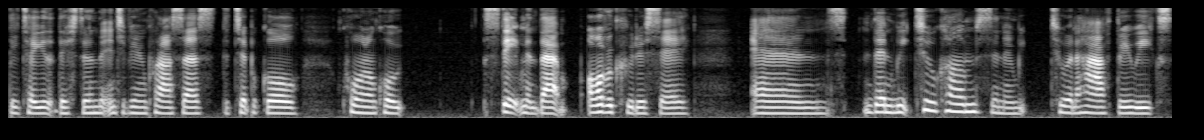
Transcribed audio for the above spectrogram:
They tell you that they're still in the interviewing process. The typical quote unquote statement that all recruiters say. And then week two comes, and then week two and a half, three weeks,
